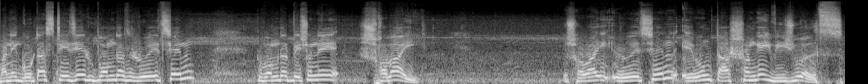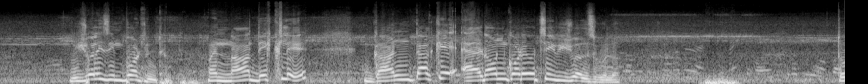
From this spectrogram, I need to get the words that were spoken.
মানে গোটা স্টেজে রূপমদাস রয়েছেন রূপম রূপমদার পেছনে সবাই সবাই রয়েছেন এবং তার সঙ্গে এই ভিজুয়ালস ভিজুয়াল ইজ ইম্পর্ট্যান্ট মানে না দেখলে গানটাকে অ্যাড অন করে হচ্ছে এই ভিজুয়ালসগুলো তো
